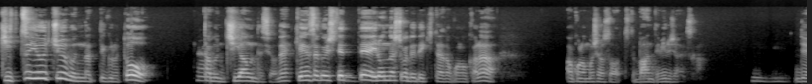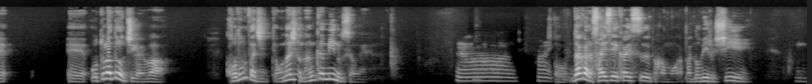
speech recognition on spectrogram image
キッズ YouTube になってくると、はい多分違うんですよね。検索してって、いろんな人が出てきたところから、あ、これ面白そうっつってバンって見るじゃないですか。うんで、えー大人との違いは、子供たちって同じの何回見るんですよね。はい。だから再生回数とかもやっぱ伸びるし、うん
